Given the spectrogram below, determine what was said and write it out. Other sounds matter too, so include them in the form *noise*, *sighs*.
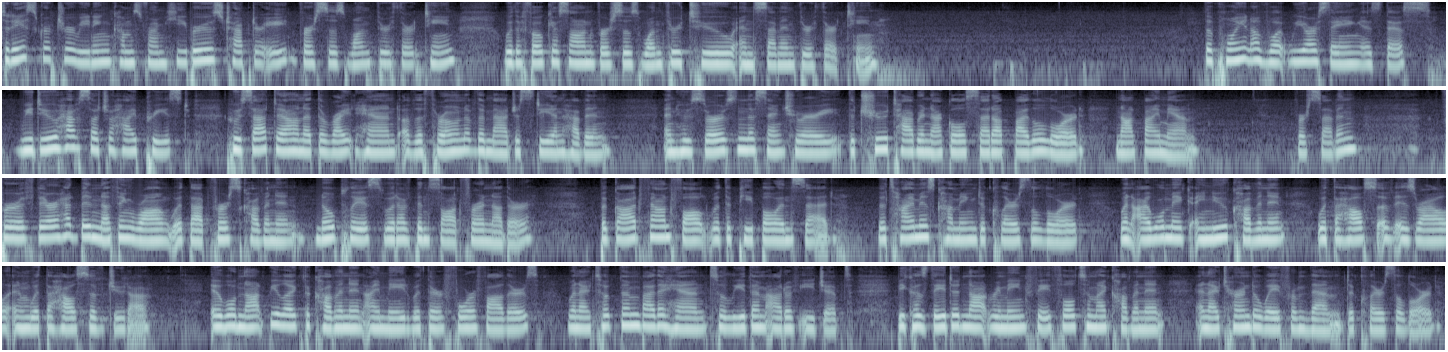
Today's scripture reading comes from Hebrews chapter 8, verses 1 through 13, with a focus on verses 1 through 2 and 7 through 13. The point of what we are saying is this we do have such a high priest who sat down at the right hand of the throne of the majesty in heaven, and who serves in the sanctuary, the true tabernacle set up by the Lord, not by man. Verse 7 For if there had been nothing wrong with that first covenant, no place would have been sought for another. But God found fault with the people and said, The time is coming, declares the Lord, when I will make a new covenant with the house of Israel and with the house of Judah. It will not be like the covenant I made with their forefathers when I took them by the hand to lead them out of Egypt, because they did not remain faithful to my covenant, and I turned away from them, declares the Lord.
